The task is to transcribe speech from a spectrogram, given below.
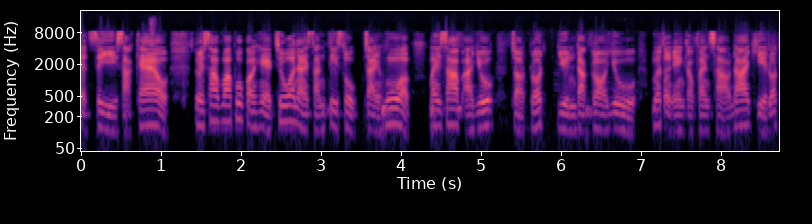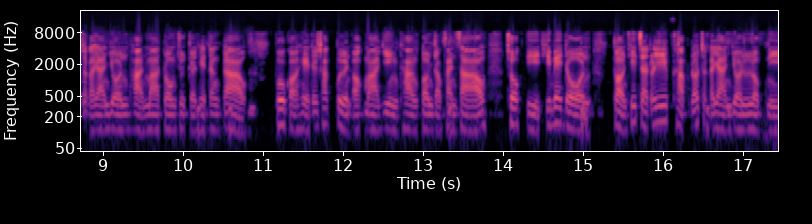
374สระแก้ว โดยทราบว่าผู้ก่อเหตุชื่อว่านายสันติสุขใจหวบ ไม่ทราบอายุจอดรถยืนดักรออยู่ เมื่อตนเองกับแฟนสาวได้ขี่รถจักรยานยนต์ผ่านมาตรงจุดเกิดเหตุดังกล่าว ผู้ก่อเหตุได้ชักปืนออกมายิงทางตนกับแฟนสาวโชคดีที่ไม่โดน ก่อนที่จะรีบขับรถจักรยานยนต์หลบหนี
